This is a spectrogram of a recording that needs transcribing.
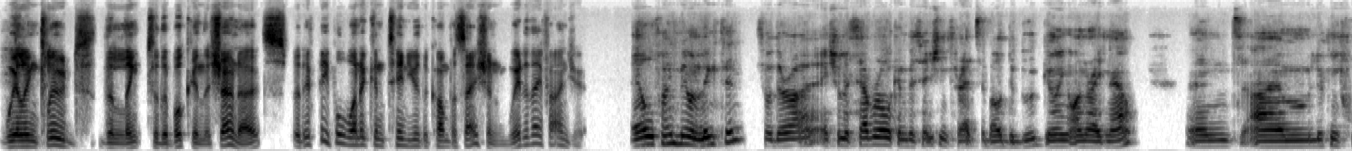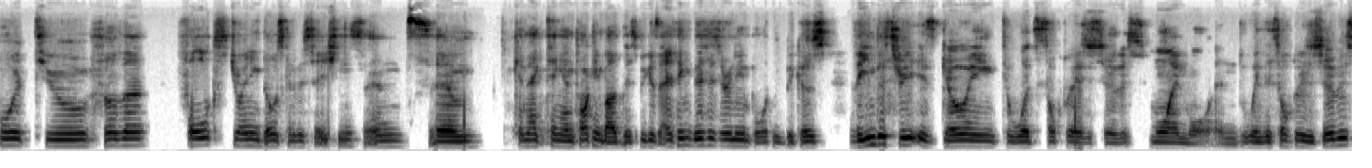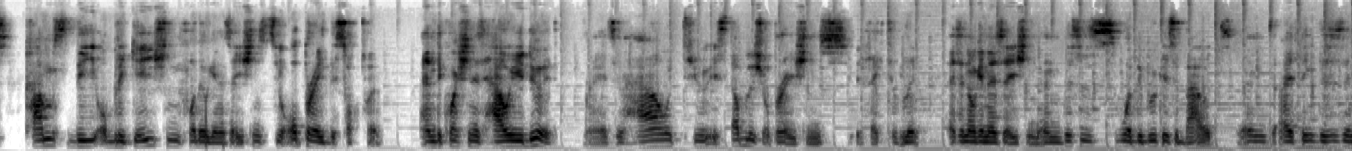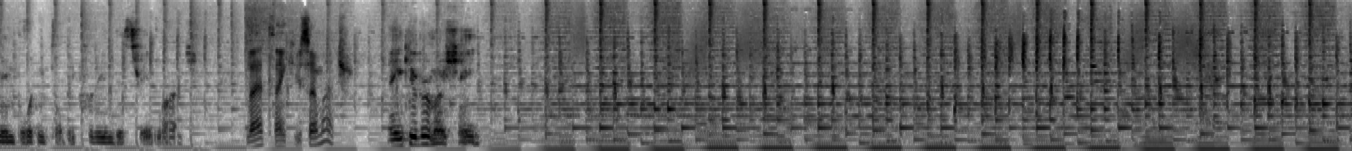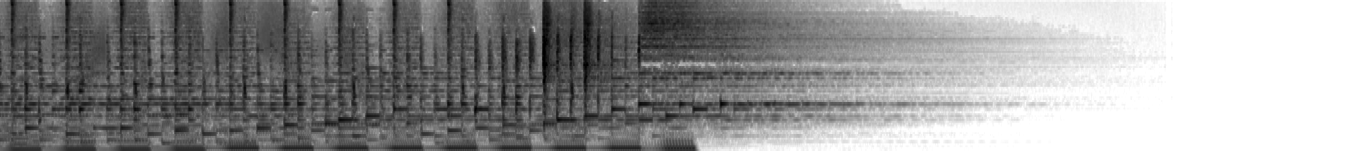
We'll include the link to the book in the show notes, but if people want to continue the conversation, where do they find you? They'll find me on LinkedIn. So there are actually several conversation threads about the book going on right now. And I'm looking forward to further folks joining those conversations and um, connecting and talking about this because I think this is really important because the industry is going towards software as a service more and more. And with the software as a service comes the obligation for the organizations to operate the software. And the question is how you do it, right? So how to establish operations effectively as an organization. And this is what the book is about. And I think this is an important topic for the industry at large. Vlad, thank you so much. Thank you very much, Shane.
